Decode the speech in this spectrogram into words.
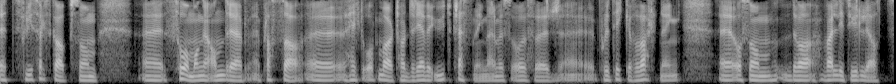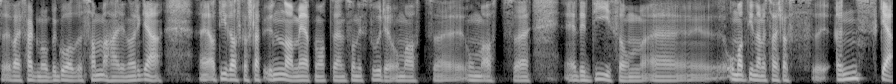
et flyselskap som Eh, så mange andre plasser eh, helt åpenbart har drevet utpressing nærmest overfor eh, politikk og forvaltning, og som det var veldig tydelig at var i ferd med å begå det samme her i Norge. At de da skal slippe unna med på en måte en sånn historie om at, om at det er de som Om at de nærmest har et slags ønske,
